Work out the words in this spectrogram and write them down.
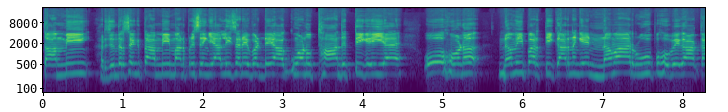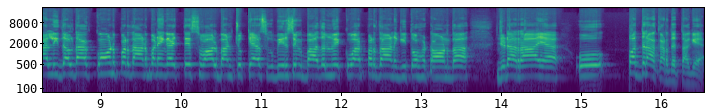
ਧਾਮੀ ਹਰਜਿੰਦਰ ਸਿੰਘ ਧਾਮੀ ਮਨਪ੍ਰੀਤ ਸਿੰਘ ਯਾਲੀ ਸਣੇ ਵੱਡੇ ਆਗੂਆਂ ਨੂੰ ਥਾਂ ਦਿੱਤੀ ਗਈ ਹੈ। ਉਹ ਹੁਣ ਨਵੀਂ ਭਰਤੀ ਕਰਨਗੇ, ਨਵਾਂ ਰੂਪ ਹੋਵੇਗਾ। ਅਕਾਲੀ ਦਲ ਦਾ ਕੌਣ ਪ੍ਰਧਾਨ ਬਣੇਗਾ ਇੱਥੇ ਸਵਾਲ ਬਣ ਚੁੱਕਿਆ ਸੁਖਬੀਰ ਸਿੰਘ ਬਾਦਲ ਨੂੰ ਇੱਕ ਵਾਰ ਪ੍ਰਧਾਨਗੀ ਤੋਂ ਹਟਾਉਣ ਦਾ ਜਿਹੜਾ ਰਾਹ ਹੈ, ਉਹ ਪੱਧਰਾ ਕਰ ਦਿੱਤਾ ਗਿਆ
